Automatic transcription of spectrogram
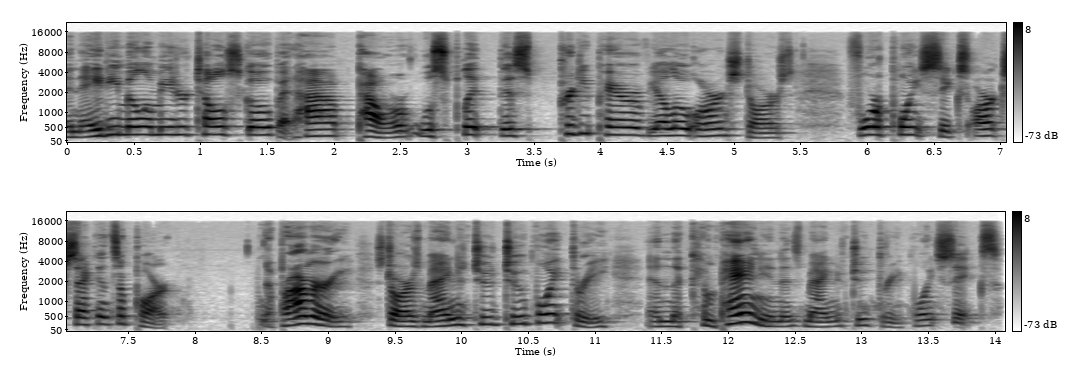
An 80 millimeter telescope at high power will split this pretty pair of yellow-orange stars 4.6 arc seconds apart. The primary star is magnitude 2.3 and the companion is magnitude 3.6.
